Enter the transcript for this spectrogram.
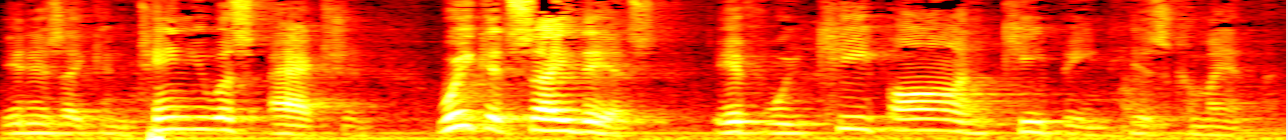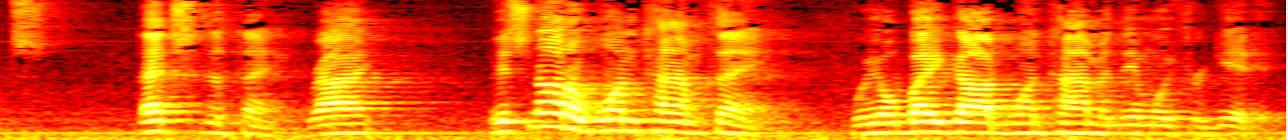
It is a continuous action. We could say this if we keep on keeping His commandments. That's the thing, right? It's not a one time thing. We obey God one time and then we forget it.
